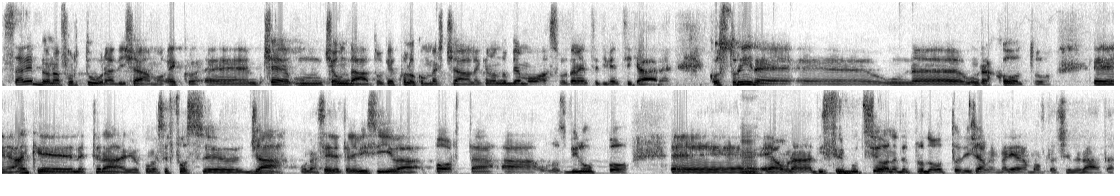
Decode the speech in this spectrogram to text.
Sarebbe una fortuna, diciamo. Ecco, eh, c'è, un, c'è, un, dato che è quello commerciale che non dobbiamo assolutamente dimenticare. Costruire eh, un, un, racconto eh, anche letterario, come se fosse già una serie televisiva, porta a uno sviluppo eh, mm. e a una distribuzione del prodotto, diciamo, in maniera molto accelerata.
